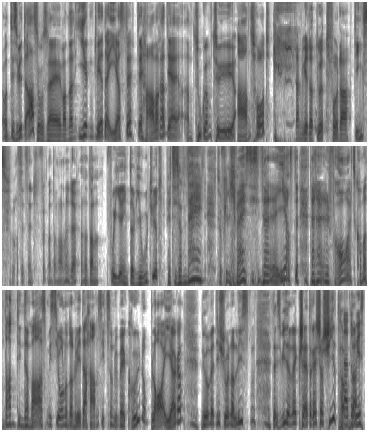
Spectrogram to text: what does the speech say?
Und das wird auch so sein. Wenn dann irgendwer der Erste, der Haberer, der einen Zugang zu Ü1 hat, dann wird er dort vor der Dings, was jetzt nicht, fällt mir ein, wenn er dann vor ihr interviewt wird, wird sie sagen, nein, so viel ich weiß, Sie sind ja der Erste, hat eine Frau als Kommandant in der Mars-Mission und dann wird er daheim sitzen und wird mir grün und blau ärgern, nur weil die Journalisten das wieder nicht gescheit recherchiert haben. Na, du, ne? wirst,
